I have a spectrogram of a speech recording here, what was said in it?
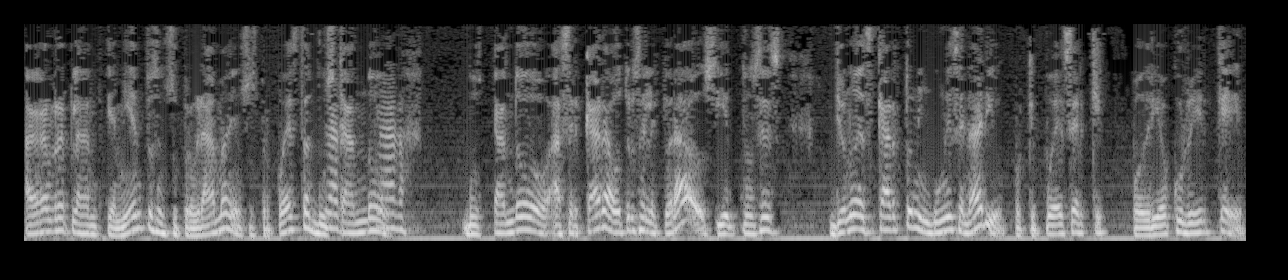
hagan replanteamientos en su programa, en sus propuestas, buscando, buscando acercar a otros electorados. Y entonces yo no descarto ningún escenario, porque puede ser que podría ocurrir que,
